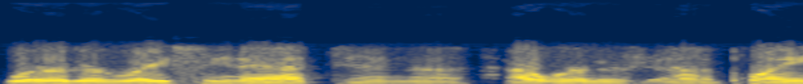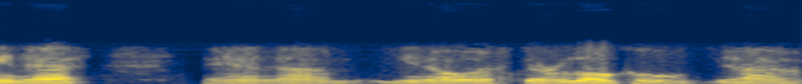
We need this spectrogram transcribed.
where they're racing at and uh, or where they're uh, playing at, and um, you know if they're local, uh,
